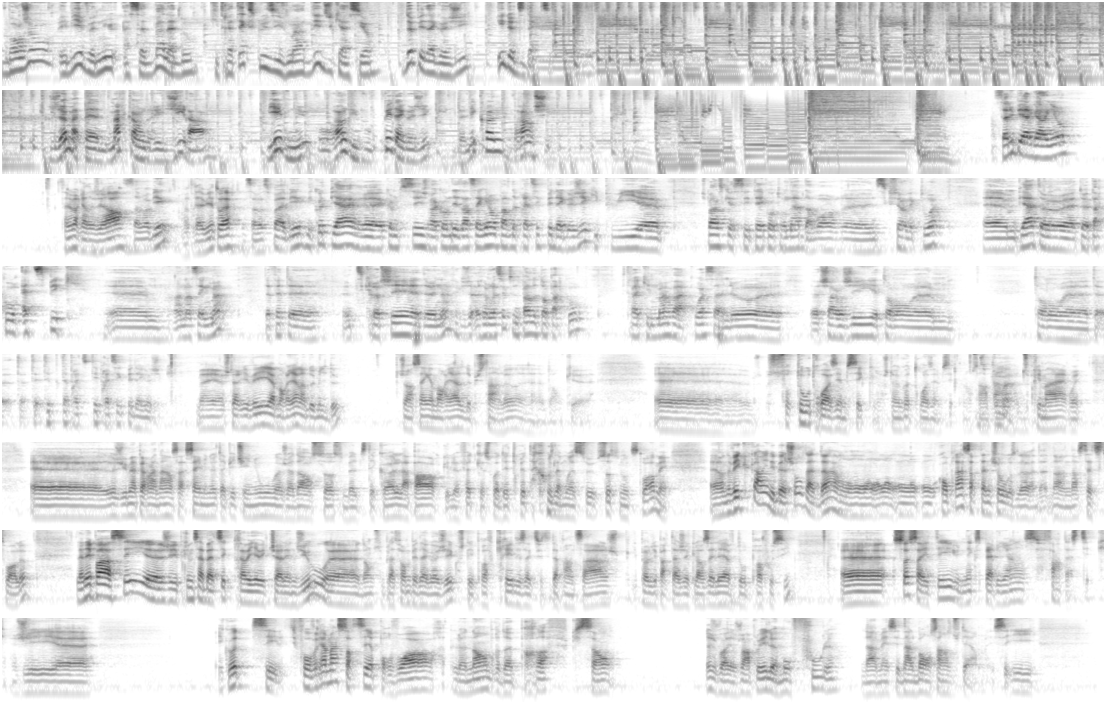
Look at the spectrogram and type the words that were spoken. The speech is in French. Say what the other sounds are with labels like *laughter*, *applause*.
Bonjour et bienvenue à cette balado qui traite exclusivement d'éducation, de pédagogie et de didactique. Je m'appelle Marc-André Girard. Bienvenue au rendez-vous pédagogique de l'école branchée. Salut Pierre Gagnon, Salut Marc-André Gérard. ça va bien? Ça va très bien, toi? Ça va super bien. Écoute, Pierre, euh, comme tu sais, je rencontre des enseignants, on parle de pratiques pédagogiques et puis euh, je pense que c'est incontournable d'avoir euh, une discussion avec toi. Pierre, tu as, un parcours atypique en enseignement. Tu as fait un petit crochet d'un an. J'aimerais ça que tu nous parles de ton parcours, puis tranquillement vers quoi ça l'a euh, changé ton, ton, euh, tes pratiques pédagogiques? Ben, je suis arrivé à Montréal en 2002. J'enseigne à Montréal depuis ce temps-là. euh, donc, euh, euh, surtout au troisième cycle. J'étais un gars de troisième cycle. On s'entend. Du primaire, oui. Euh, j'ai eu ma permanence à 5 minutes à pied de chez nous. Euh, J'adore ça. C'est une belle petite école. À part que le fait qu'elle soit détruite à *laughs* cause de la moisissure, ça, c'est une autre histoire. Mais euh, on a vécu quand même des belles choses là-dedans. On, on- on comprend certaines choses là, dans, dans cette histoire-là. L'année passée, euh, j'ai pris une sabbatique pour travailler avec Challenge You, euh, donc c'est une plateforme pédagogique où les profs créent des activités d'apprentissage. Ils peuvent les partager avec leurs élèves, d'autres profs aussi. Euh, ça, ça a été une expérience fantastique. J'ai. Écoute, il faut vraiment sortir pour voir le nombre de profs qui sont. Là, je vais, je vais employer le mot fou, là, mais c'est dans le bon sens du terme. C'est-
